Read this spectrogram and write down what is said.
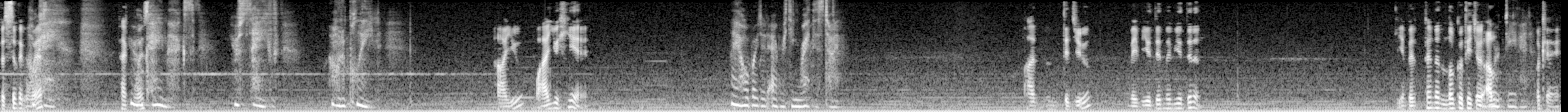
Pacific West? Okay. Pac You're West? okay, Max. You're safe. On a plane. Are you? Why are you here? I hope I did everything right this time. Uh, did you? Maybe you did, maybe you didn't. The independent local teacher. Good work, David. okay.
